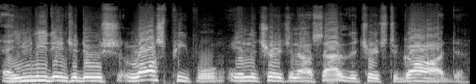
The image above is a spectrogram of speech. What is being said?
And you need to introduce lost people in the church and outside of the church to God.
